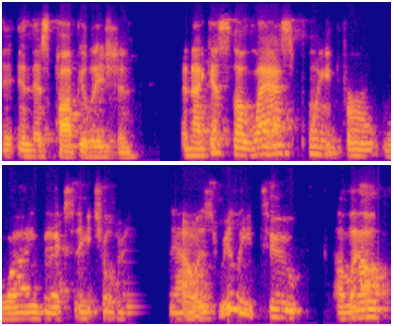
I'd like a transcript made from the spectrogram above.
in this population. And I guess the last point for why vaccinate children now is really to allow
